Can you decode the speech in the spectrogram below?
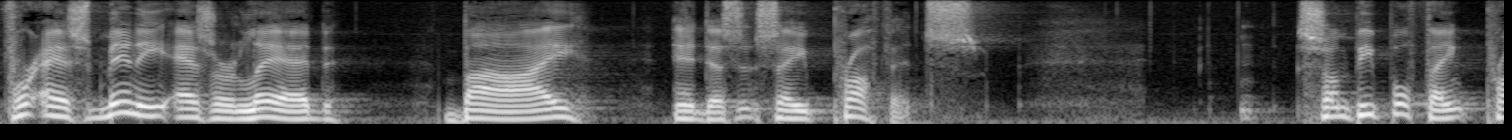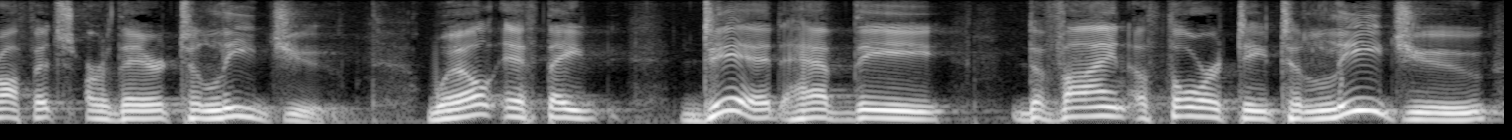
For as many as are led by, and it doesn't say prophets. Some people think prophets are there to lead you. Well, if they did have the divine authority to lead you,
